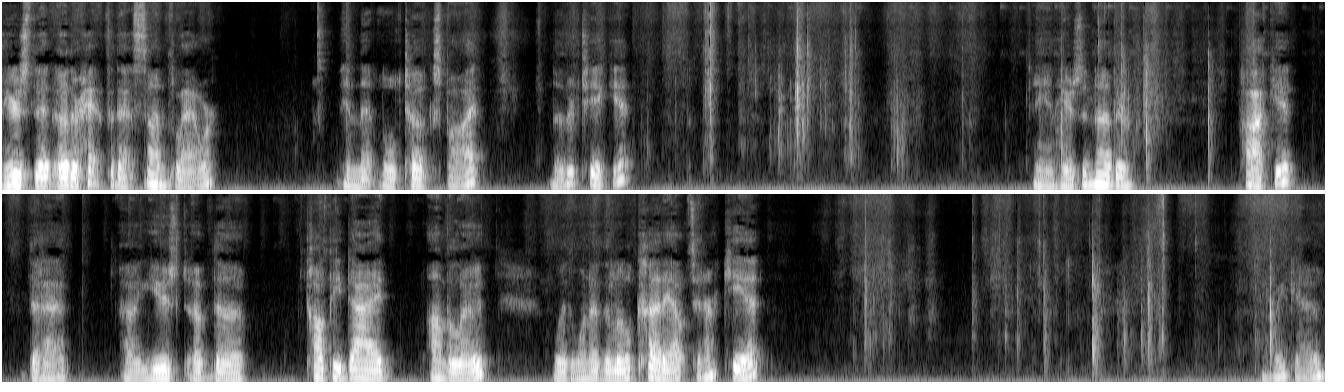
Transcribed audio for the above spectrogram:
here's that other hat for that sunflower in that little tuck spot. Another ticket. And here's another pocket that I uh, used of the coffee dyed envelope with one of the little cutouts in our kit. There we go.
